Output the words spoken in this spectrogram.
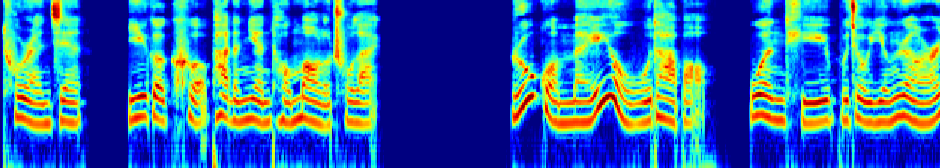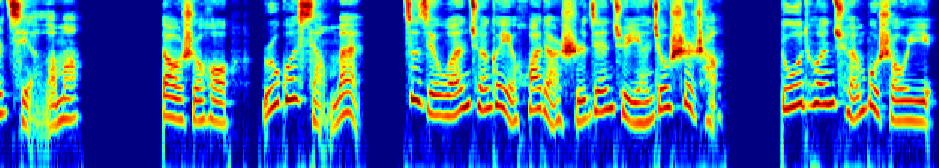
突然间，一个可怕的念头冒了出来：如果没有吴大宝，问题不就迎刃而解了吗？到时候如果想卖，自己完全可以花点时间去研究市场，独吞全部收益。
